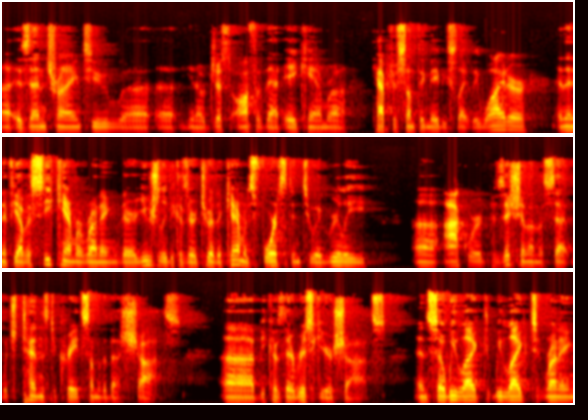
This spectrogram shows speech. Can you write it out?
uh, is then trying to, uh, uh, you know, just off of that A camera, capture something maybe slightly wider. And then if you have a C camera running, they're usually because there are two other cameras forced into a really uh, awkward position on the set, which tends to create some of the best shots uh, because they're riskier shots. And so we liked we liked running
